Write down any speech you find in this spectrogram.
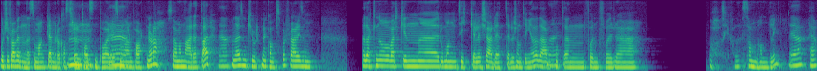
Bortsett fra vennene som man glemmer å kaste seg rundt Mm. halsen på, eller hvis Ja, man har en partner, da, så er man nærhet der. ja. Men det er liksom kult med kampsport, for det er liksom Det er ikke noe verken eh, romantikk eller kjærlighet eller sånne ting i det. Det er på en måte en form for eh, åh, hva skal jeg kalle det? Samhandling. ja. Ja.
